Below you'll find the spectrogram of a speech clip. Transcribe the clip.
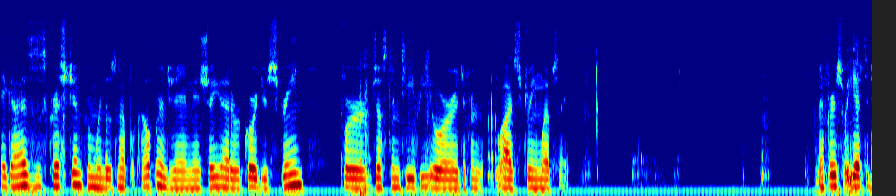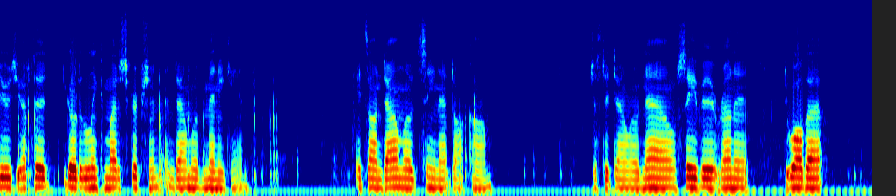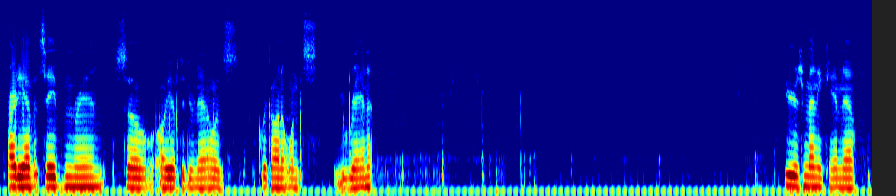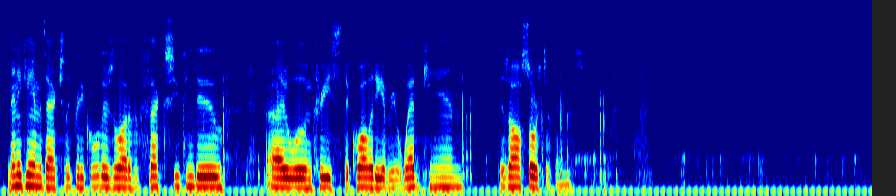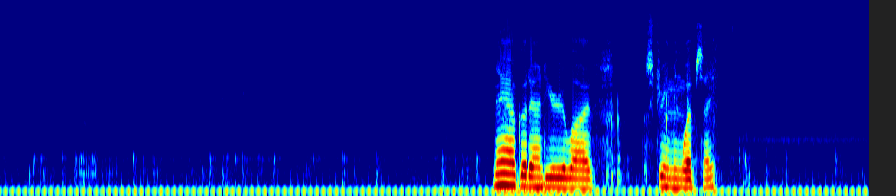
Hey guys, this is Christian from Windows Netbook Helper and today I'm going to show you how to record your screen for Justin TV or a different live stream website. Now first what you have to do is you have to go to the link in my description and download ManyCam. It's on downloadcnet.com. Just hit download now, save it, run it, do all that. I already have it saved and ran, so all you have to do now is click on it once you ran it. Here's ManyCam now. ManyCam is actually pretty cool. There's a lot of effects you can do. Uh, it will increase the quality of your webcam. There's all sorts of things. Now go down to your live streaming website.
